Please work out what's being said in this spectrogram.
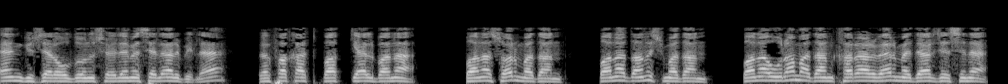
en güzel olduğunu söylemeseler bile ve fakat bak gel bana, bana sormadan, bana danışmadan, bana uğramadan karar verme dercesine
